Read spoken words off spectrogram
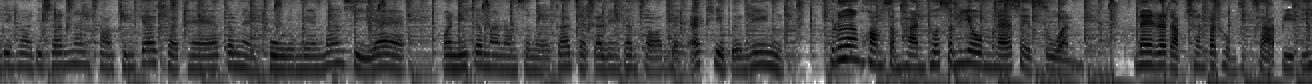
วัสดีค่ะ ดิฉันนางสาวกิ่งแก้วเขียวแท้ ตำแหน่งครูโรงเรียนบ้านสีแยก วันนี้จะมานำเสนอการจัดการเรียนการสอนแบบ Active Learning เรื่องความสัมพันธ์ทศนิยมและเศษส่วน ในระดับชั้นประถมศึกษาปีที่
